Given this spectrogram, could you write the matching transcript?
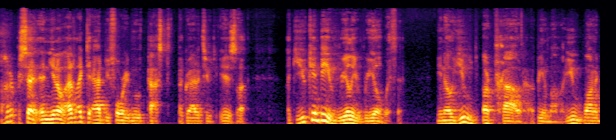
100% and you know i'd like to add before we move past the gratitude is like, like you can be really real with it. You know you are proud of being a mama. You wanted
